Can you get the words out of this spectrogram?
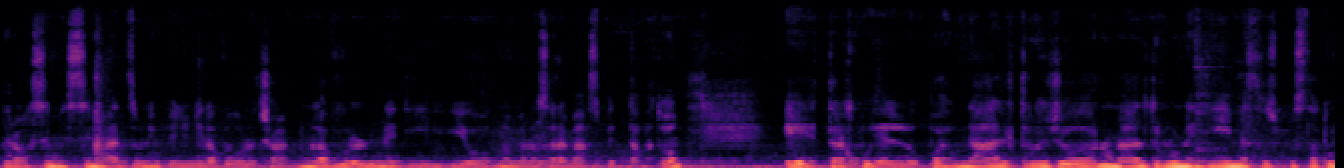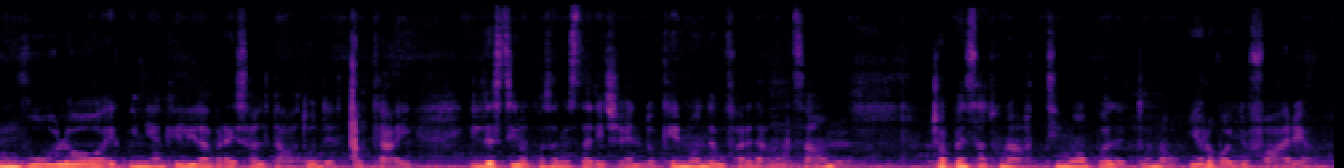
però si è messo in mezzo un impegno di lavoro. Cioè un lavoro il lunedì io non me lo sarei mai aspettato e tra quello poi un altro giorno, un altro lunedì mi è stato spostato un volo e quindi anche lì l'avrei saltato, ho detto ok, il destino cosa mi sta dicendo? Che non devo fare danza? Ci ho pensato un attimo, poi ho detto no, io lo voglio fare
